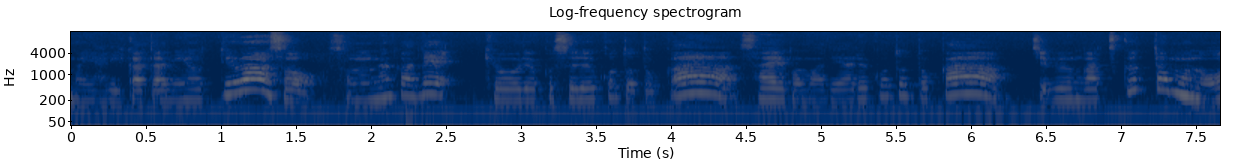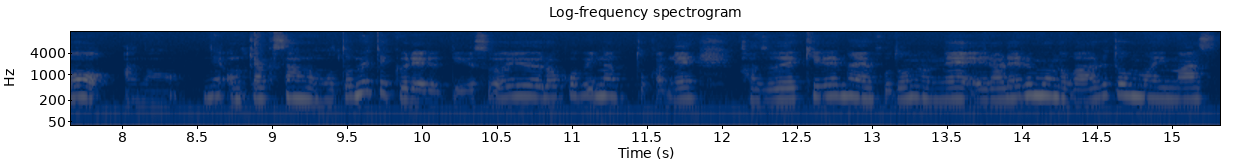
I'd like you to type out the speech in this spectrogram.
まあ、やり方によってはそうその中で協力することとか最後までやることとか自分が作ったものをあの、ね、お客さんが求めてくれるっていうそういう喜びなとかね数えきれないほどのね得られるものがあると思います。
